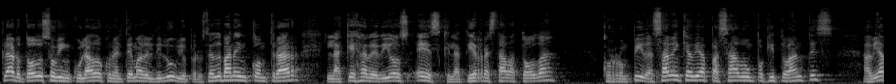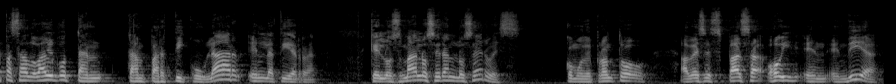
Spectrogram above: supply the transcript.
Claro, todo eso vinculado con el tema del diluvio, pero ustedes van a encontrar la queja de Dios es que la tierra estaba toda corrompida. ¿Saben qué había pasado un poquito antes? había pasado algo tan, tan particular en la tierra que los malos eran los héroes, como de pronto a veces pasa hoy en, día.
